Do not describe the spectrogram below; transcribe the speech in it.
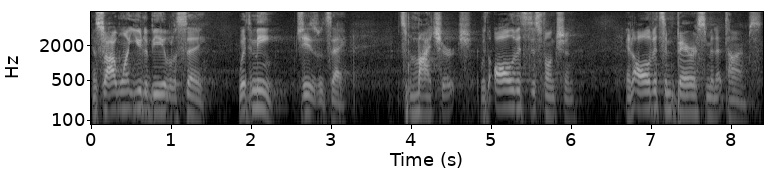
And so I want you to be able to say, with me, Jesus would say, it's my church with all of its dysfunction and all of its embarrassment at times.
